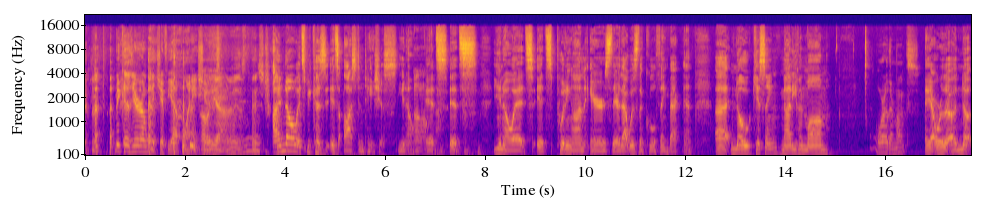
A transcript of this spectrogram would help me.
one's a because you're a witch if you have pointy shoes. oh yeah, that's, that's true. I know it's because it's ostentatious, you know. Oh. It's it's you know, it's it's putting on airs there. That was the cool thing back then. Uh, no kissing, not even mom. or other monks. Yeah, or the, uh, no,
